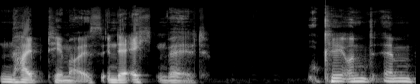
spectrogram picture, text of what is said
ein Hype-Thema ist in der echten Welt. Okay, und ähm,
